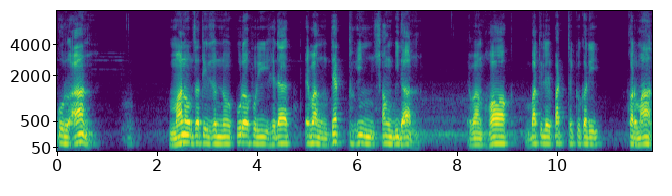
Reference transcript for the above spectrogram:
কুরআন মানব জাতির জন্য পুরোপুরি হেদায়ত এবং দ্ব্যর্থহীন সংবিধান এবং হক বাতিলের পার্থক্যকারী ফরমান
